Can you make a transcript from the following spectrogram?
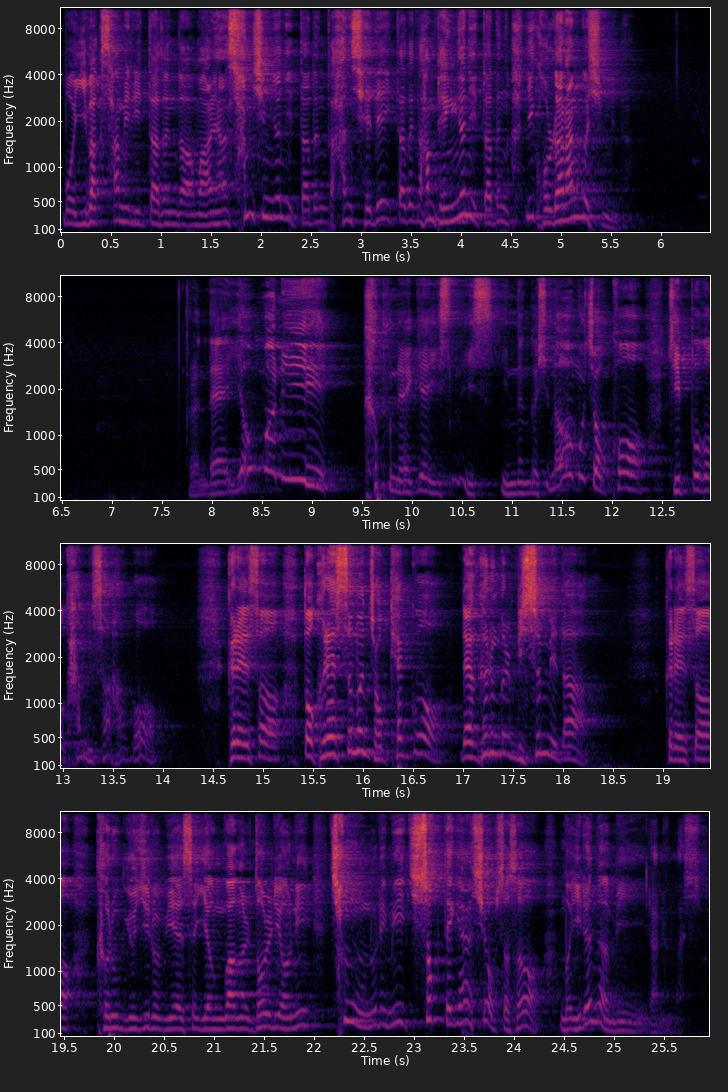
뭐 2박 3일 있다든가 뭐한 30년 있다든가 한 세대 있다든가 한 100년 있다든가 이 곤란한 것입니다. 그런데 영원히 그분에게 있, 는 것이 너무 좋고 기쁘고 감사하고 그래서 또 그랬으면 좋겠고 내가 그런 걸 믿습니다. 그래서 거룩 유지를 위해서 영광을 돌려오니 천국 누림이 지속되게 하시옵소서 뭐 이런 의미라는 것입니다.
